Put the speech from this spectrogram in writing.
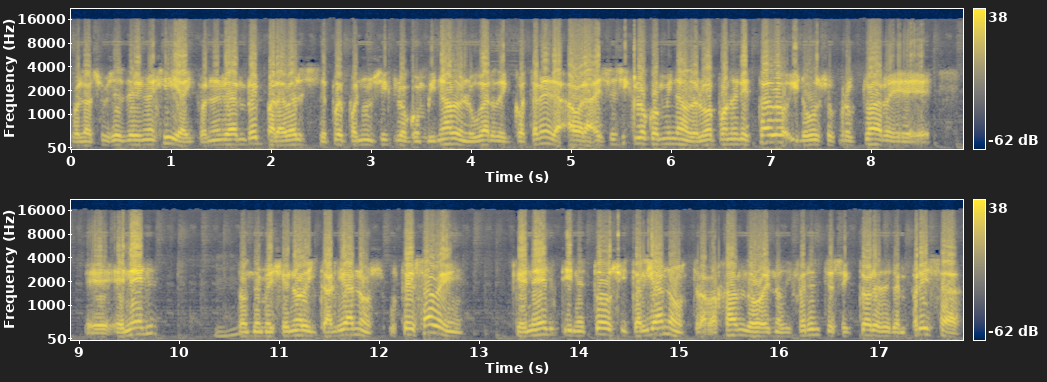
con la Sociedad de Energía y con el ANRE para ver si se puede poner un ciclo combinado en lugar de costanera. Ahora, ese ciclo combinado lo va a poner Estado y lo va a usufructuar eh, eh, en él, donde me llenó de italianos. Ustedes saben que en él tiene todos italianos trabajando en los diferentes sectores de la empresa,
